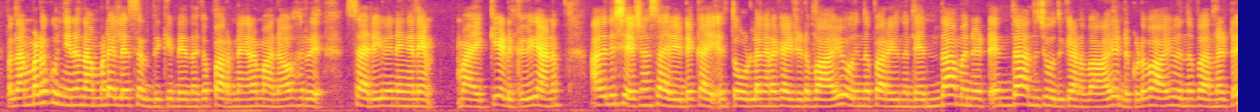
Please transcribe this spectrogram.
അപ്പം നമ്മുടെ കുഞ്ഞിനെ നമ്മളല്ലേ ശ്രദ്ധിക്കേണ്ടതെന്നൊക്കെ പറഞ്ഞങ്ങനെ മനോഹർ സരയുവിനെ ഇങ്ങനെ മയക്കി എടുക്കുകയാണ്. അതിനുശേഷം സരയുവിന്റെ കൈ തോളിലങ്ങനെ കഴിച്ചിട്ട് വായു എന്ന് പറയുന്നുണ്ട്. എന്താ മനുട്ട് എന്താ എന്ന് ചോദിക്കുകയാണ്. വായു എന്റെ കൂടെ വായു എന്ന് പറഞ്ഞിട്ട്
